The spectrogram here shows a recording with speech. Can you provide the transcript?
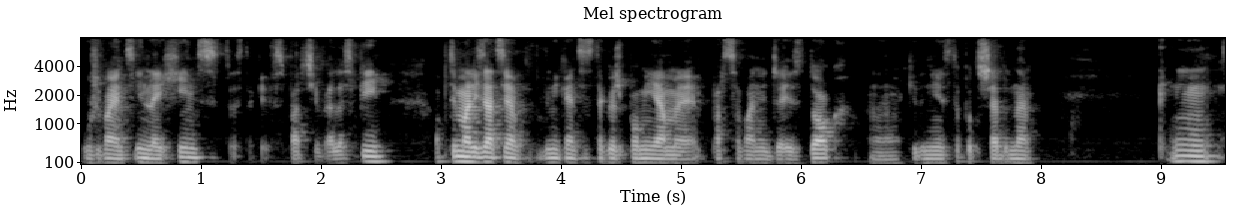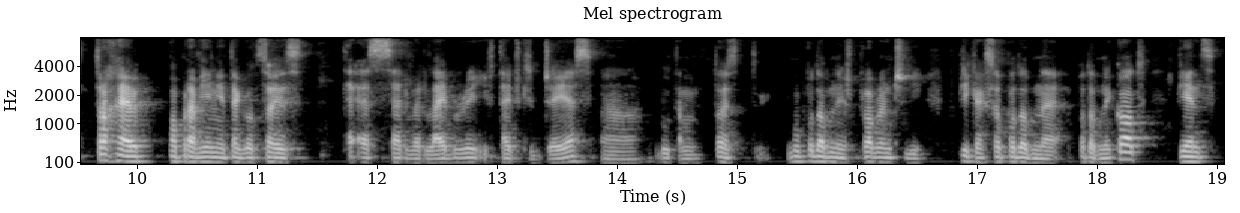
używając inlay hints, to jest takie wsparcie w LSP, Optymalizacja wynikająca z tego, że pomijamy parsowanie JS-Doc, e, kiedy nie jest to potrzebne. Mm, trochę poprawienie tego, co jest TS Server Library i w TypeScript.js. Był tam, to jest, był podobny już problem, czyli w plikach są podobne, podobny kod, więc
